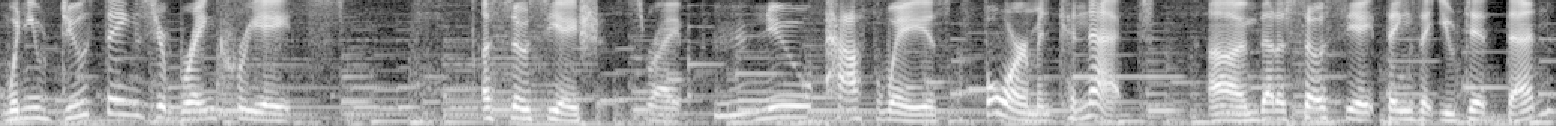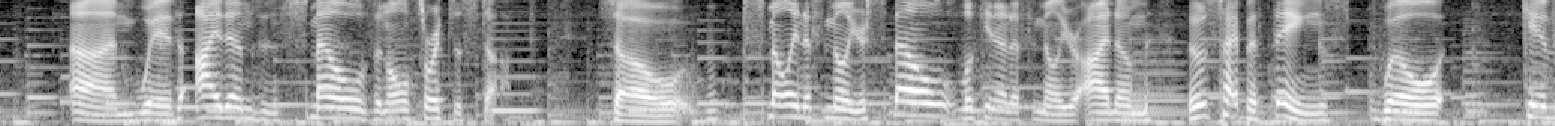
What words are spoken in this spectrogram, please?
when you do things, your brain creates associations, right? New pathways form and connect um, that associate things that you did then um, with items and smells and all sorts of stuff. So, smelling a familiar smell, looking at a familiar item, those type of things will give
